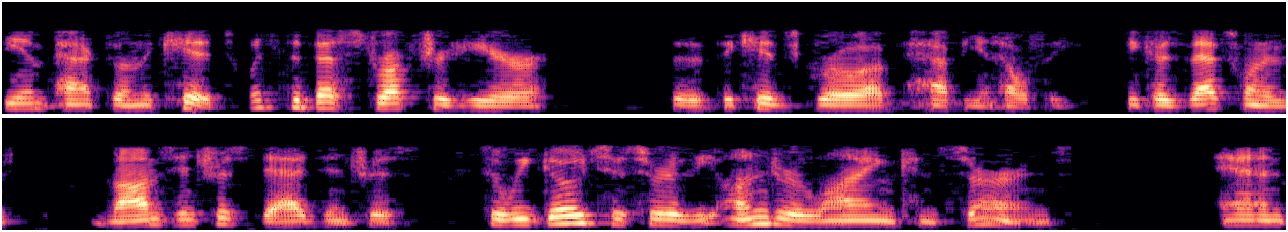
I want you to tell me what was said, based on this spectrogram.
the impact on the kids. What's the best structure here so that the kids grow up happy and healthy? because that's one of mom's interests, dad's interests. So we go to sort of the underlying concerns and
